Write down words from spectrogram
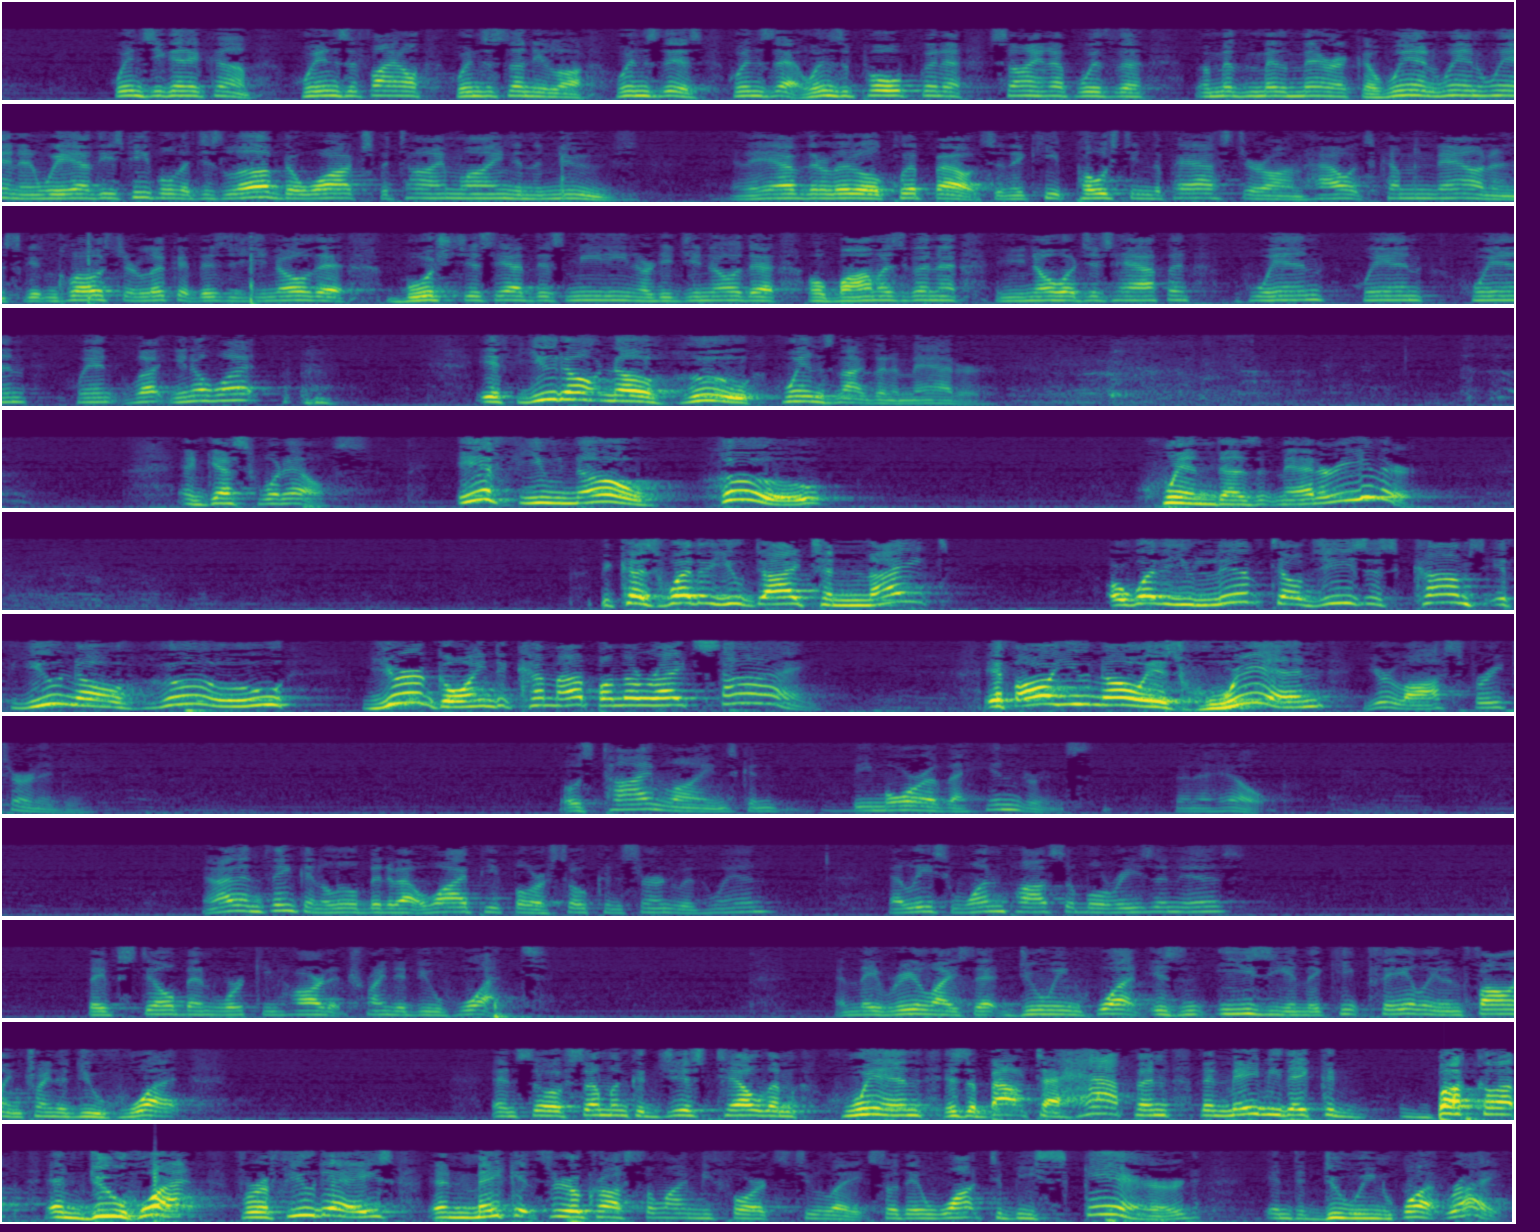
When's he going to come? When's the final? When's the Sunday law? When's this? When's that? When's the Pope going to sign up with, uh, the, with America? When, when, when? And we have these people that just love to watch the timeline in the news. And they have their little clip outs and they keep posting the pastor on how it's coming down and it's getting closer. Look at this. Did you know that Bush just had this meeting? Or did you know that Obama's going to, you know what just happened? When, when, when, when? What? You know what? if you don't know who, when's not going to matter. And guess what else? If you know who, when doesn't matter either. Because whether you die tonight or whether you live till Jesus comes, if you know who, you're going to come up on the right side. If all you know is when, you're lost for eternity. Those timelines can be more of a hindrance than a help. And I've been thinking a little bit about why people are so concerned with when. At least one possible reason is they've still been working hard at trying to do what. And they realize that doing what isn't easy and they keep failing and falling trying to do what. And so if someone could just tell them when is about to happen, then maybe they could buck up and do what for a few days and make it through across the line before it's too late. So they want to be scared into doing what right.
